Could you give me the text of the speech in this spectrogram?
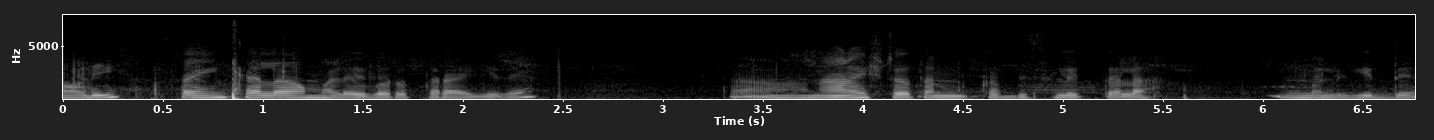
ನೋಡಿ, ಸಾಯಂಕಾಲ ಮಳೆ ಬರೋ ಥರ ಆಗಿದೆ. ನಾನು ಇಷ್ಟೋ ತನಕ ಬಿಸಿಲಿತ್ತಲ್ಲ, ಮಲಗಿದ್ದೆ.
